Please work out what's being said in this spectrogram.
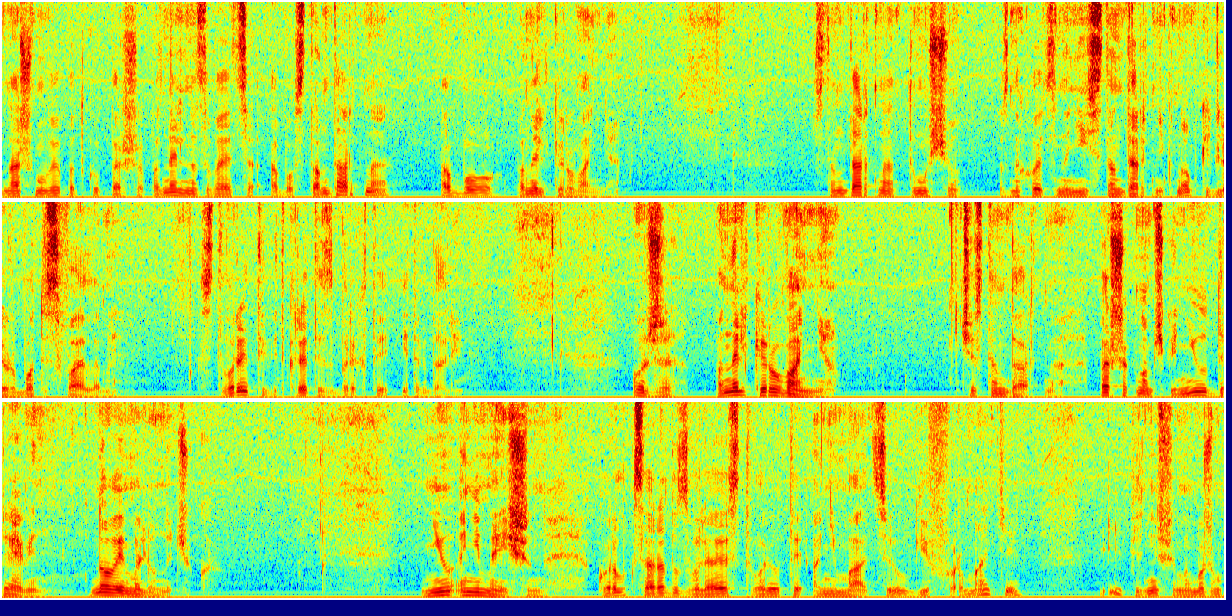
в нашому випадку перша панель називається або стандартна, або панель керування. Стандартна, тому що знаходяться на ній стандартні кнопки для роботи з файлами. Створити, відкрити, зберегти і так далі. Отже, панель керування чи стандартна. Перша кнопочка New Drawing, новий малюночок. New Animation. Corel Xara дозволяє створювати анімацію в GIF форматі, і пізніше ми можемо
